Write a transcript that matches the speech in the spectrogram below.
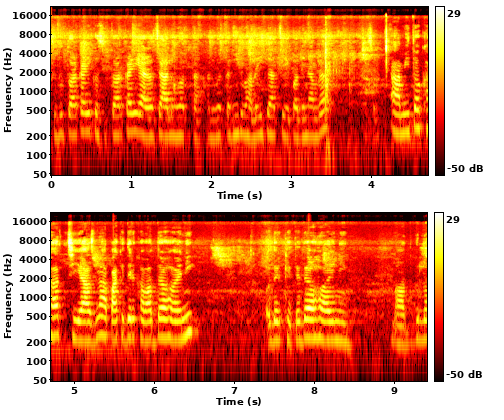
শুধু তরকারি করছি, তরকারি আর হচ্ছে আলু ভর্তা। আলু ভর্তা কিন্তু ভালোই খাচ্ছি, এ কদিন আমরা আমি তো খাচ্ছি, আজ না পাখিদের খাবার দেওয়া হয়নি। ওদের খেতে দেওয়া হয়নি। ভাতগুলো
